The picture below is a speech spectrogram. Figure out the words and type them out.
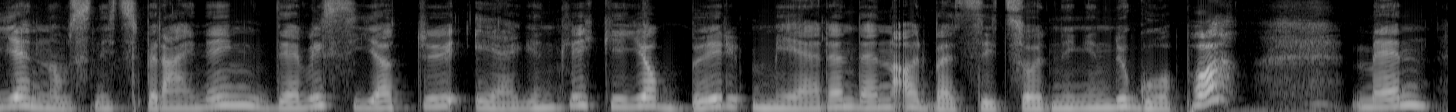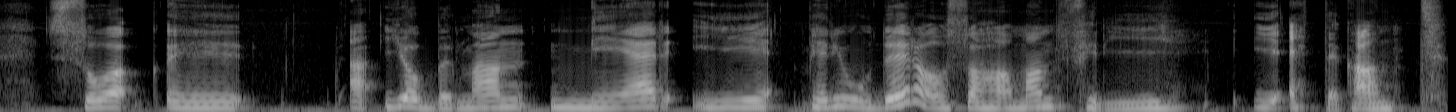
Gjennomsnittsberegning, vil si at du egentlig ikke jobber mer enn den arbeidstidsordningen du går på, men så eh, jobber man mer i perioder, og så har man fri i etterkant.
